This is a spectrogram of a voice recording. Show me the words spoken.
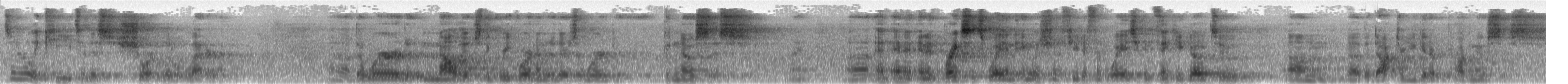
This is really key to this short little letter. Uh, the word knowledge, the Greek word under there is a word gnosis, right? Uh, and, and, it, and it breaks its way into English in a few different ways. You can think you go to um, the, the, doctor, you get a prognosis,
